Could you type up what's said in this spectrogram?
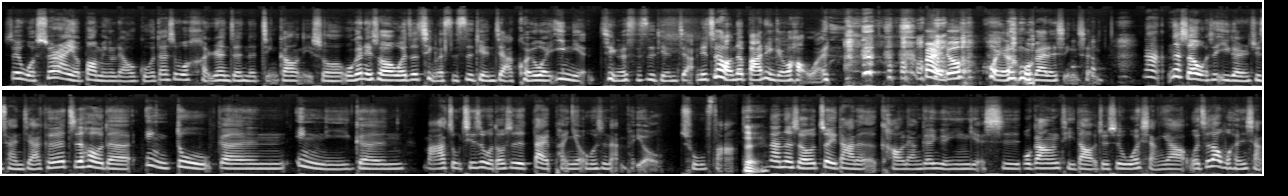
所以我虽然有报名辽国，但是我很认真的警告你说，我跟你说，我只请了十四天假，暌违一年，请了十四天假，你最好那八天给我好玩，不然你就毁了我 拜的行程。那那时候我是一个人去参加，可是之后的印度跟印尼跟马祖，其实我都是带朋友或是男朋友出发。对，那那时候最大的考量跟原因也是我刚刚提到，就是我想要，我知道我很想，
